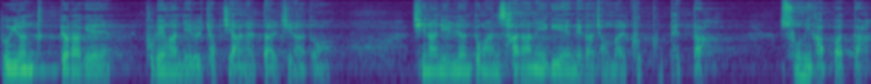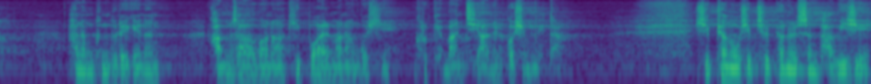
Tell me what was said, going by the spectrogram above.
또 이런 특별하게 불행한 일을 겪지 않았다 할지라도 지난 1년 동안 살아내기에 내가 정말 급급했다. 숨이 가빴다 하는 분들에게는 감사하거나 기뻐할 만한 것이 그렇게 많지 않을 것입니다. 시편 57편을 쓴 다윗이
